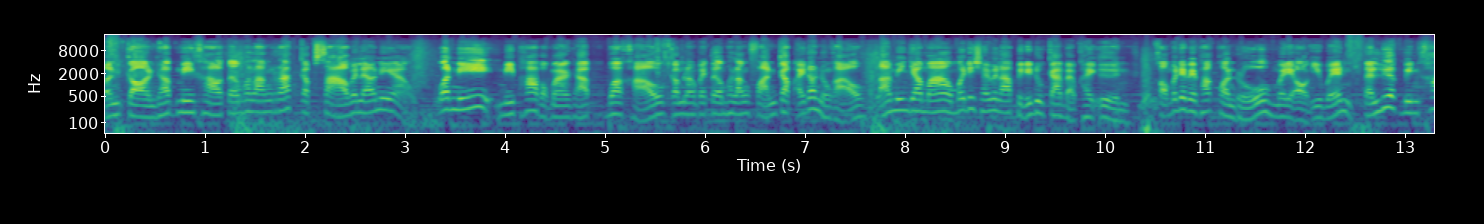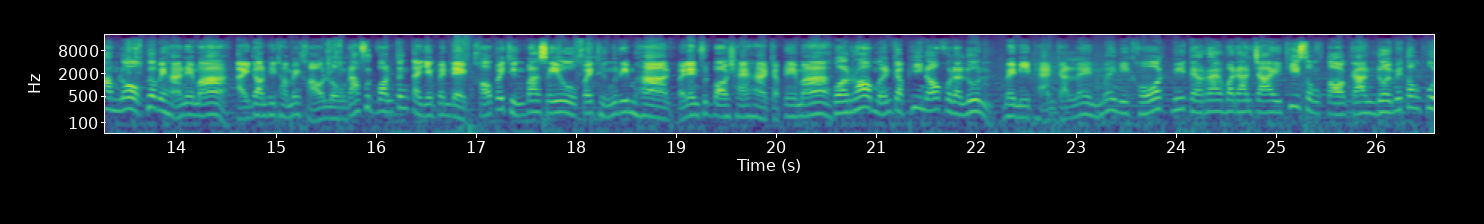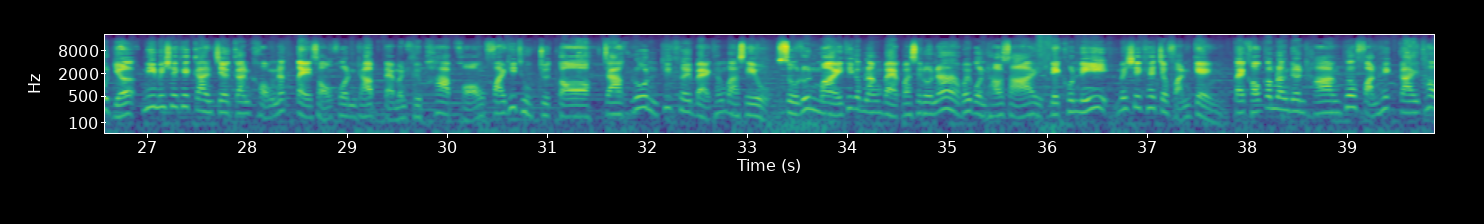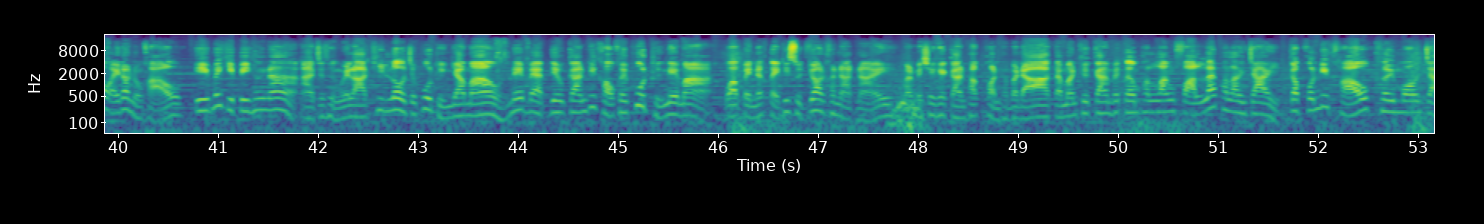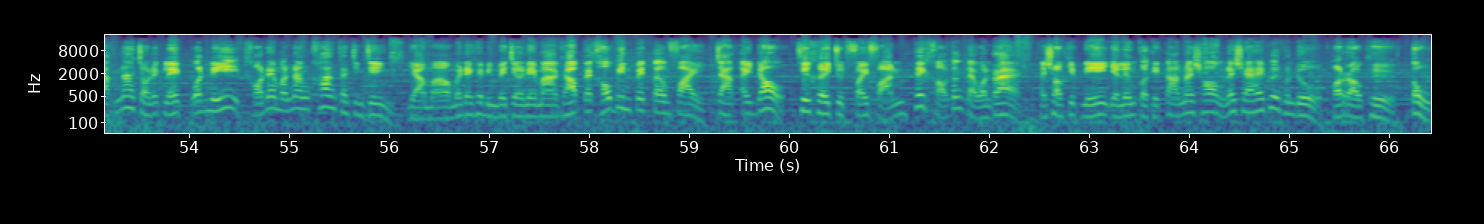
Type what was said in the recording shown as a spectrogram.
วันก่อนครับมีข่าวเติมพลังรักกับสาวไปแล้วเนี่ย วันนี้มีภาพออกมาครับ ว่าเขากำลังไปเติมพลังฝันกับไอดอลของเขาลามินยามาลไม่ได้ใช้เวลาปิดฤดูกาลแบบใครอื่น เขาไม่ได้ไปพักผ่อนหรูไม่ได้ออกอีเวนต์แต่เลือกบินข้ามโลกเพื่อไปหาเนย์มา ไอดอลที่ทำให้เขาหลงรักฟุตบอลตั้งแต่ยังเป็นเด็กเขาไปถึงบราซิล ไปถึงริมหาด ไปเล่นฟุตบอลชายหาดกับเนย์มาหัวรอบเหมือนกับพี่น้องคนละรุ่น ไม่มีแผนการเล่น ไม่มีโค้ชมีแต่แรงบันดาลใจที่ส่งต่อกันโดยไม่ต้องพูดเยอะ นี่ไม่ใช่แค่การเจอกันของนักเตะสองคนครับแต่มันคือภาพของไฟที่ถูกจุดต่อ จากรุ่นที่เคยแบกทั้งบราซิล สู่รุ่นใหม่ที่กำลังแบกบาร์เซโลนาไว้บนเท้าซ้าย เด็กคนนี้ไม่ใช่แค่จะฝันเก่ง แต่เขากำลังเดินทางเพื่อฝันให้ไกลเท่าไอดอลของเขา อีกไม่กี่ปีข้างหน้าอาจจะถึงเวลาที่โลกจะพูดถึงยามาลในแบบเดียวกันที่เขาเคยพูดถึงเนมาว่าเป็นนักเตะที่สุดยอดขนาดไหน มันไม่ใช่แค่การพักผ่อนธรรมดา แต่มันคือการไปเติมพลังฝันและพลังใจ กับคนที่เขาเคยมองจากหน้าจอเล็กๆ วันนี้เขาได้มานั่งข้างกันจริง ๆ ยามาลไม่ได้แค่บินไปเจอเนมาครับแต่เขาบินไปเติมไฟจากไอดอลที่เคยจุดไฟฝันให้เขาตั้งแต่วันแรก ถ้าชอบคลิปนี้อย่าลืมกดติดตามหน้าช่องและแชร์ให้เพื่อนคนดู เพราะเราคือ ตั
